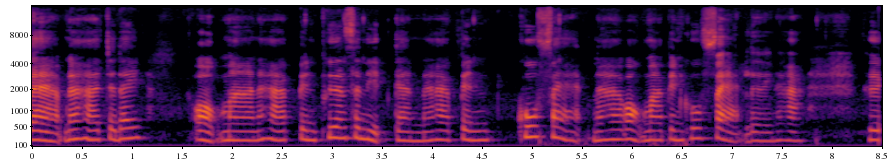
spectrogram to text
แบบนะคะจะได้ออกมานะคะเป็นเพื่อนสนิทกันนะคะเป็นคู่แฝดนะคะออกมาเป็นคู่แฝดเลยนะคะคือ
